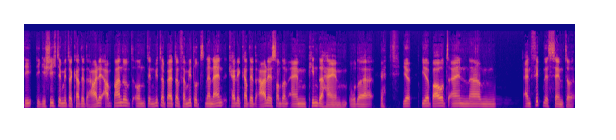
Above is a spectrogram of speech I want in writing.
die, die Geschichte mit der Kathedrale abwandelt und den Mitarbeitern vermittelt, nein, nein, keine Kathedrale, sondern ein Kinderheim oder ihr, ihr baut ein, ähm, ein Fitnesscenter.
